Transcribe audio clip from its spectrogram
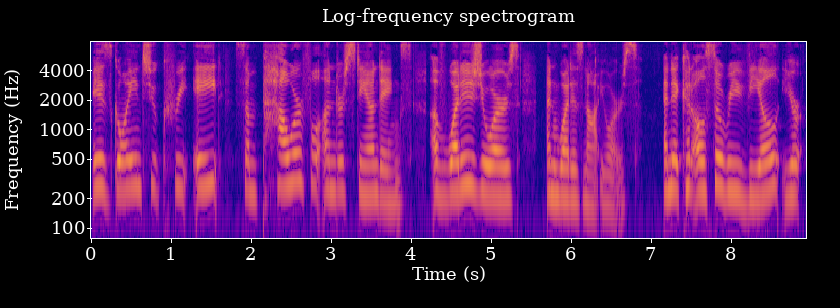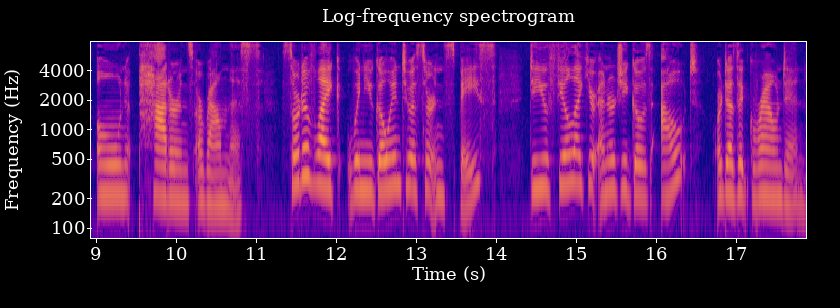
is going to create some powerful understandings of what is yours and what is not yours. And it could also reveal your own patterns around this. Sort of like when you go into a certain space, do you feel like your energy goes out or does it ground in?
